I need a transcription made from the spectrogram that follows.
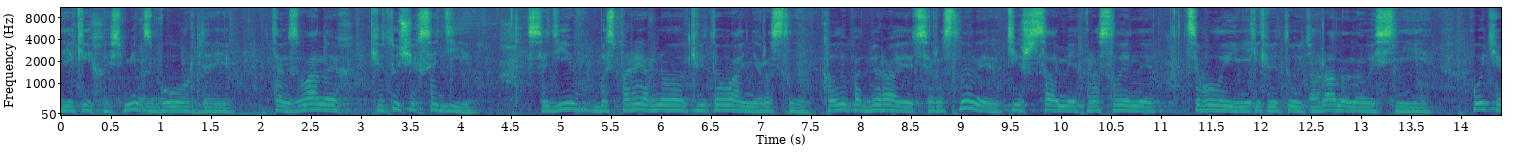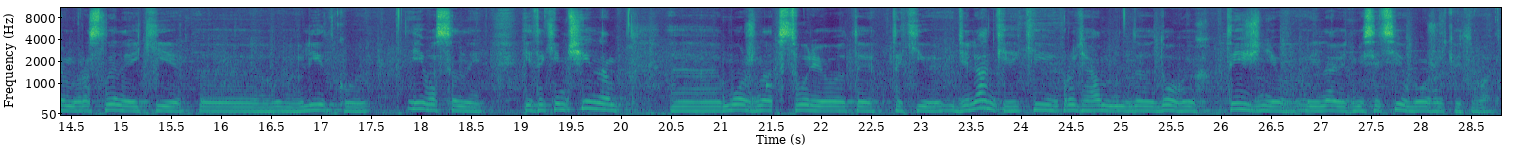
якихось міксбордерів, так званих квітучих садів. Садів безперервного квітування рослин. Коли підбираються рослини, ті ж самі рослини цибулині, які квітують рано навесні, потім рослини, які е, влітку і восени. І таким чином можна створювати такі ділянки, які протягом довгих тижнів і навіть місяців можуть квітувати.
